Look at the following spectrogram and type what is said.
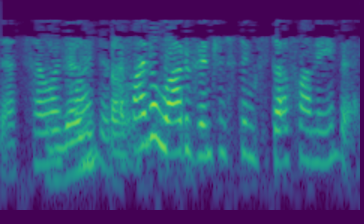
that's how I find it. I find a lot of interesting stuff on eBay.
